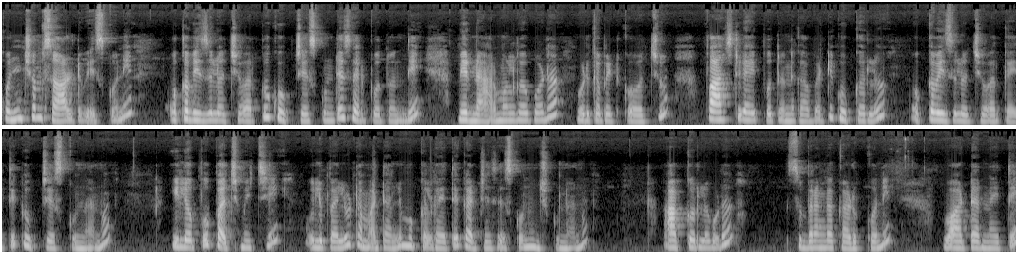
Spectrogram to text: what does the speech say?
కొంచెం సాల్ట్ వేసుకొని ఒక విజిల్ వచ్చే వరకు కుక్ చేసుకుంటే సరిపోతుంది. మీరు నార్మల్గా కూడా ఉడకబెట్టుకోవచ్చు. ఫాస్ట్గా అయిపోతుంది కాబట్టి కుక్కర్లో ఒక్క విజిల్ వచ్చే వరకు అయితే కుక్ చేసుకున్నాను. ఈలోపు పచ్చిమిర్చి ఉల్లిపాయలు టమాటాలని ముక్కలుగా అయితే కట్ చేసేసుకొని ఉంచుకున్నాను. ఆకుకూరలు కూడా శుభ్రంగా కడుక్కొని వాటర్ని అయితే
